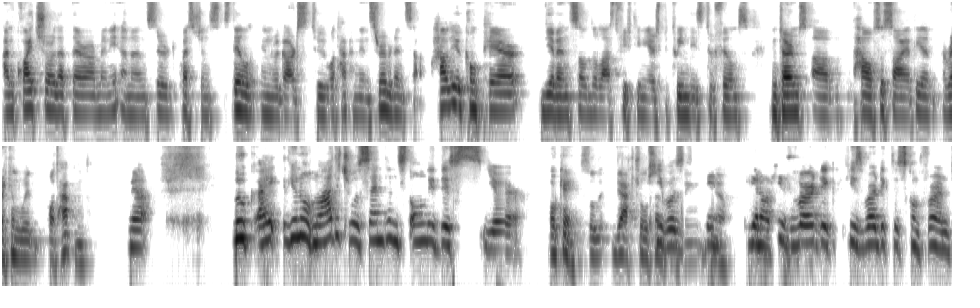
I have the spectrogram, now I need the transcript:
I'm quite sure that there are many unanswered questions still in regards to what happened in Srebrenica. How do you compare the events of the last 15 years between these two films in terms of how society reckoned with what happened? Yeah. Look, I you know Mladic was sentenced only this year. Okay, so the actual he was in, yeah you know his verdict his verdict is confirmed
